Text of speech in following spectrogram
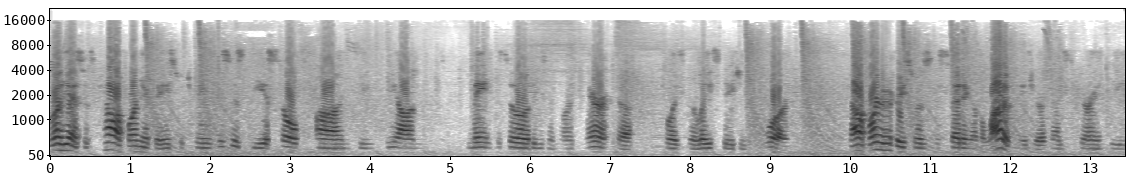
Well, yes, it's California based, which means this is the assault on the Zeon main facilities in North America towards the late stages of war. California base was the setting of a lot of major events during the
